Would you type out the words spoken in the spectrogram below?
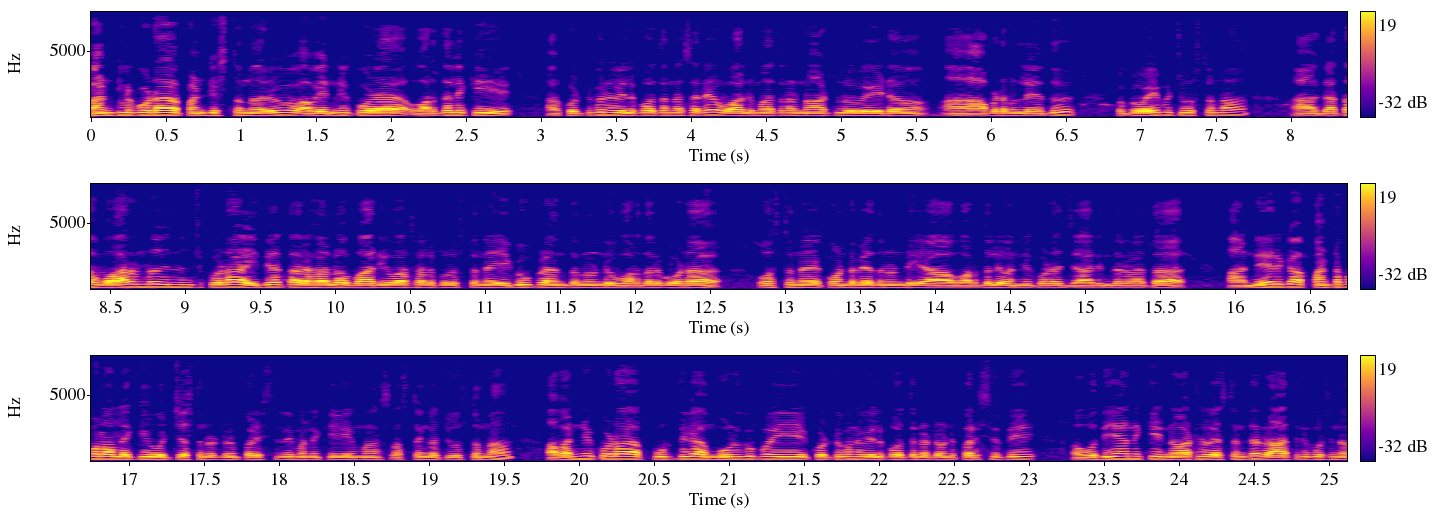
పంటలు కూడా పండిస్తున్నారు. అవన్నీ కూడా వరదలకి కొట్టుకుని వెళ్ళిపోతున్నా సరే వాళ్ళు మాత్రం నాట్లు వేయడం ఆపడం లేదు. ఒకవైపు చూస్తున్నాం. ఆ, గత వారం రోజుల నుంచి కూడా ఇదే తరహాలో భారీ వర్షాలు కురుస్తున్నాయి. ఎగువ ప్రాంతం నుండి వరదలు కూడా వస్తున్నాయి. కొండ మీద నుండి ఆ వరదలు అన్నీ కూడా జారిన తర్వాత నేరుగా పంట పొలాలకి వచ్చేస్తున్నటువంటి పరిస్థితి మనకి మనం స్పష్టంగా చూస్తున్నాం. అవన్నీ కూడా పూర్తిగా మునిగిపోయి కొట్టుకుని వెళ్ళిపోతున్నటువంటి పరిస్థితి. ఉదయానికి నాట్లు వేస్తుంటే రాత్రి కూర్చున్న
